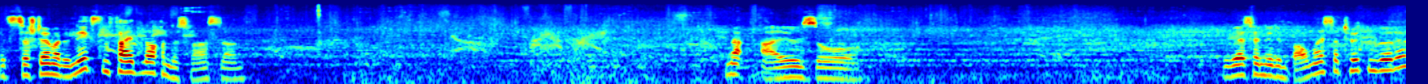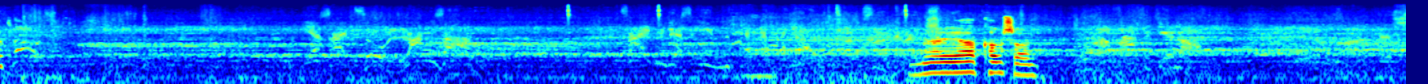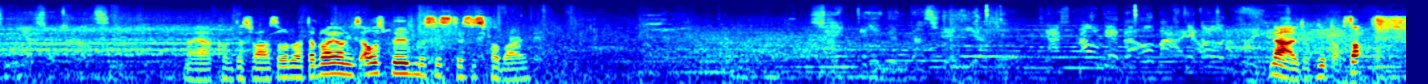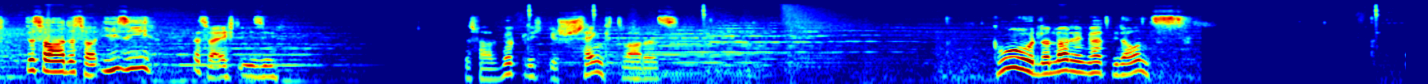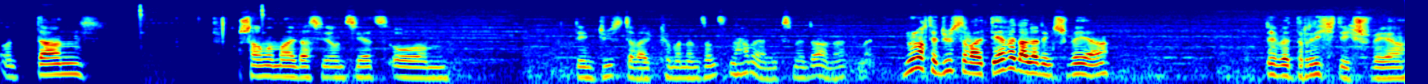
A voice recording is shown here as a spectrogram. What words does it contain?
Jetzt zerstören wir den nächsten Feind noch und das war's dann. Na also. Wie wäre es, wenn ihr den Baumeister töten würdet? Naja, komm schon. Naja, komm, das war's, oder? Da brauche ich auch nichts ausbilden, das ist, das ist vorbei. Ja, also geht doch. So. Das war, das war easy. Das war echt easy. Das war wirklich geschenkt, war das. Gut, Lothlorien gehört wieder uns. Und dann schauen wir mal, dass wir uns jetzt um den Düsterwald kümmern. Ansonsten haben wir ja nichts mehr da, ne? Nur noch der Düsterwald, der wird allerdings schwer. Der wird richtig schwer.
